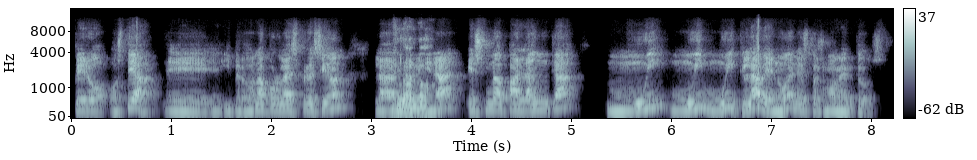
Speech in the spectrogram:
pero, hostia, eh, y perdona por la expresión, la adaptabilidad es una palanca muy, muy, muy clave, ¿no? En estos momentos.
